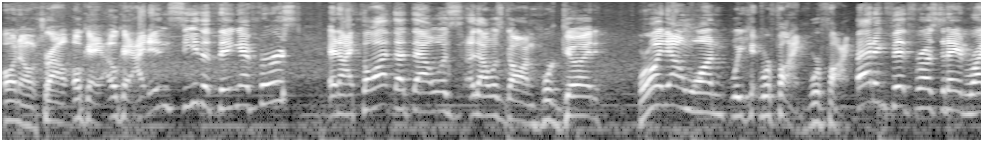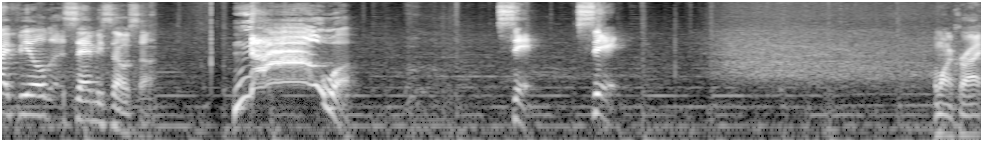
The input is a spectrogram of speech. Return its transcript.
Oh no, Trout. Okay, okay. I didn't see the thing at first, and I thought that that was that was gone. We're good. We're only down one. We can, we're fine. We're fine. Batting fifth for us today in right field, Sammy Sosa. No! Sit. Sit. I want to cry.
